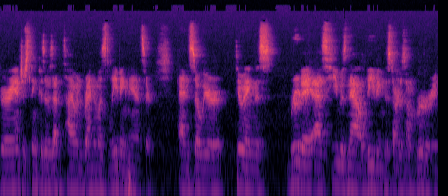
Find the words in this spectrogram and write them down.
very interesting because it was at the time when Brandon was leaving the answer, and so we were doing this brew day as he was now leaving to start his own brewery.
